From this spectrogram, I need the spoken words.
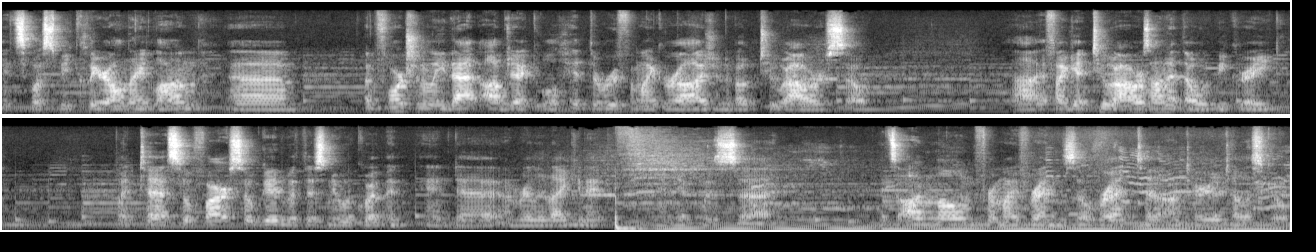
It's supposed to be clear all night long. Um, unfortunately, that object will hit the roof of my garage in about two hours, so uh, if I get two hours on it, that would be great. But uh, so far, so good with this new equipment, and uh, I'm really liking it. And it was, uh, it's on loan from my friends over at uh, Ontario Telescope.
